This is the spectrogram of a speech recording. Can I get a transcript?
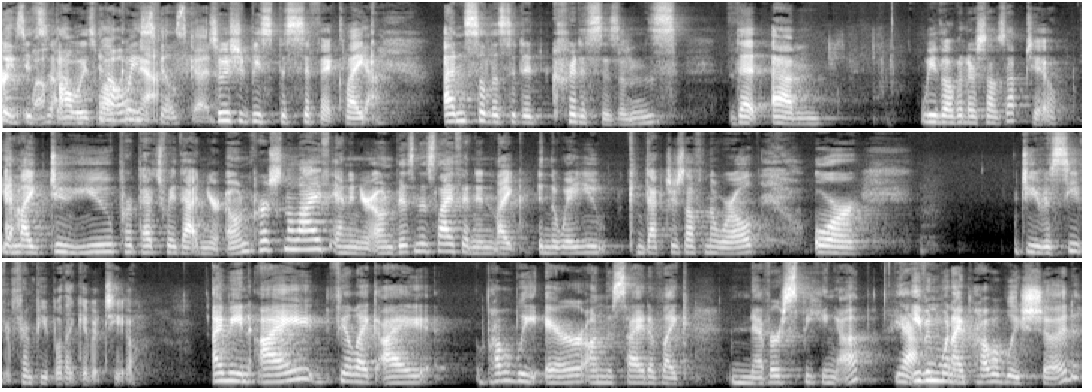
always it's welcome. always It welcome. always yeah. feels good. So we should be specific, like Yeah. unsolicited criticisms that um, we've opened ourselves up to. Yeah. And like, do you perpetuate that in your own personal life and in your own business life and in like in the way you conduct yourself in the world, or do you receive it from people that give it to you? I mean, I feel like I probably err on the side of like never speaking up, Yeah. even when I probably should.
